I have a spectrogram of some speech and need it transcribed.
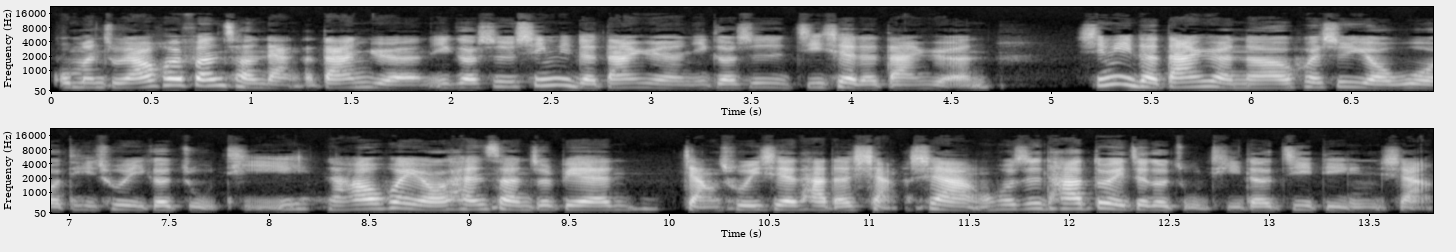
我们主要会分成两个单元，一个是心理的单元，一个是机械的单元。心理的单元呢，会是由我提出一个主题，然后会由 Hanson 这边讲出一些他的想象，或是他对这个主题的既定印象。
